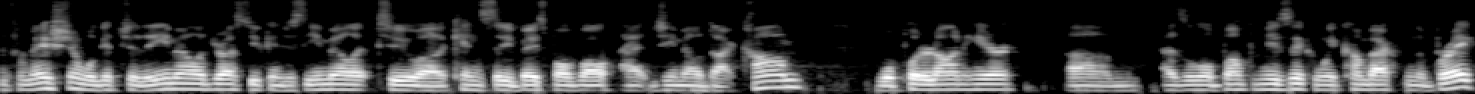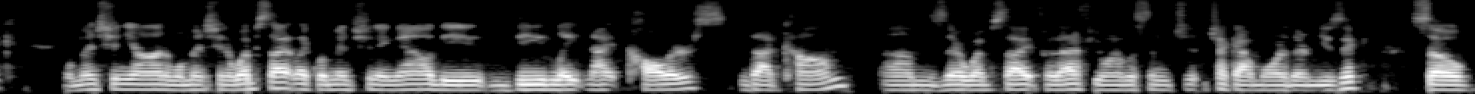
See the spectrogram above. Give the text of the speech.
information. We'll get you the email address. You can just email it to uh, Kansas City Baseball Vault at gmail.com. We'll put it on here um, as a little bumper music when we come back from the break. We'll mention Jan we'll mention a website like we're mentioning now, the the late night um, is their website for that if you want to listen, ch- check out more of their music. So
